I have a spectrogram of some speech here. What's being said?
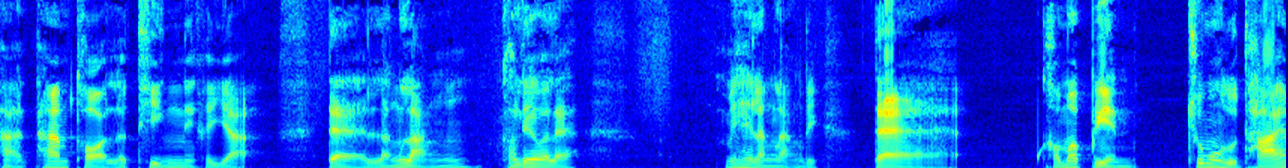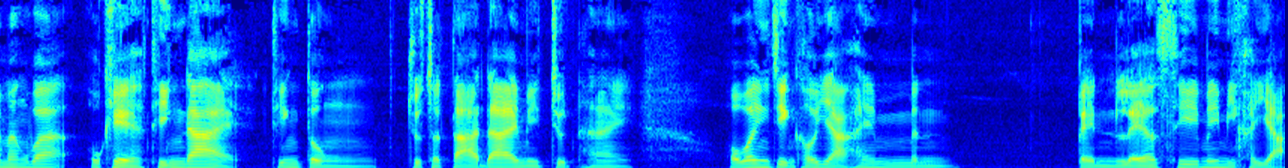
หาห้ามถอดแล้วทิ้งในขยะ แต่หลังๆเขาเรียกว่าอะไรไม่ให้หลังๆดิแต่เขามาเปลี่ยนชั่วโมงสุดท้ายมั้งว่า โอเค ทิ้งได้ทิ้งตรงจุดสตาร์ทได้มีจุดให้ เพราะว่าจริง ๆ เขาอยากให้มันเป็นเลสที่ไม่มีขยะ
